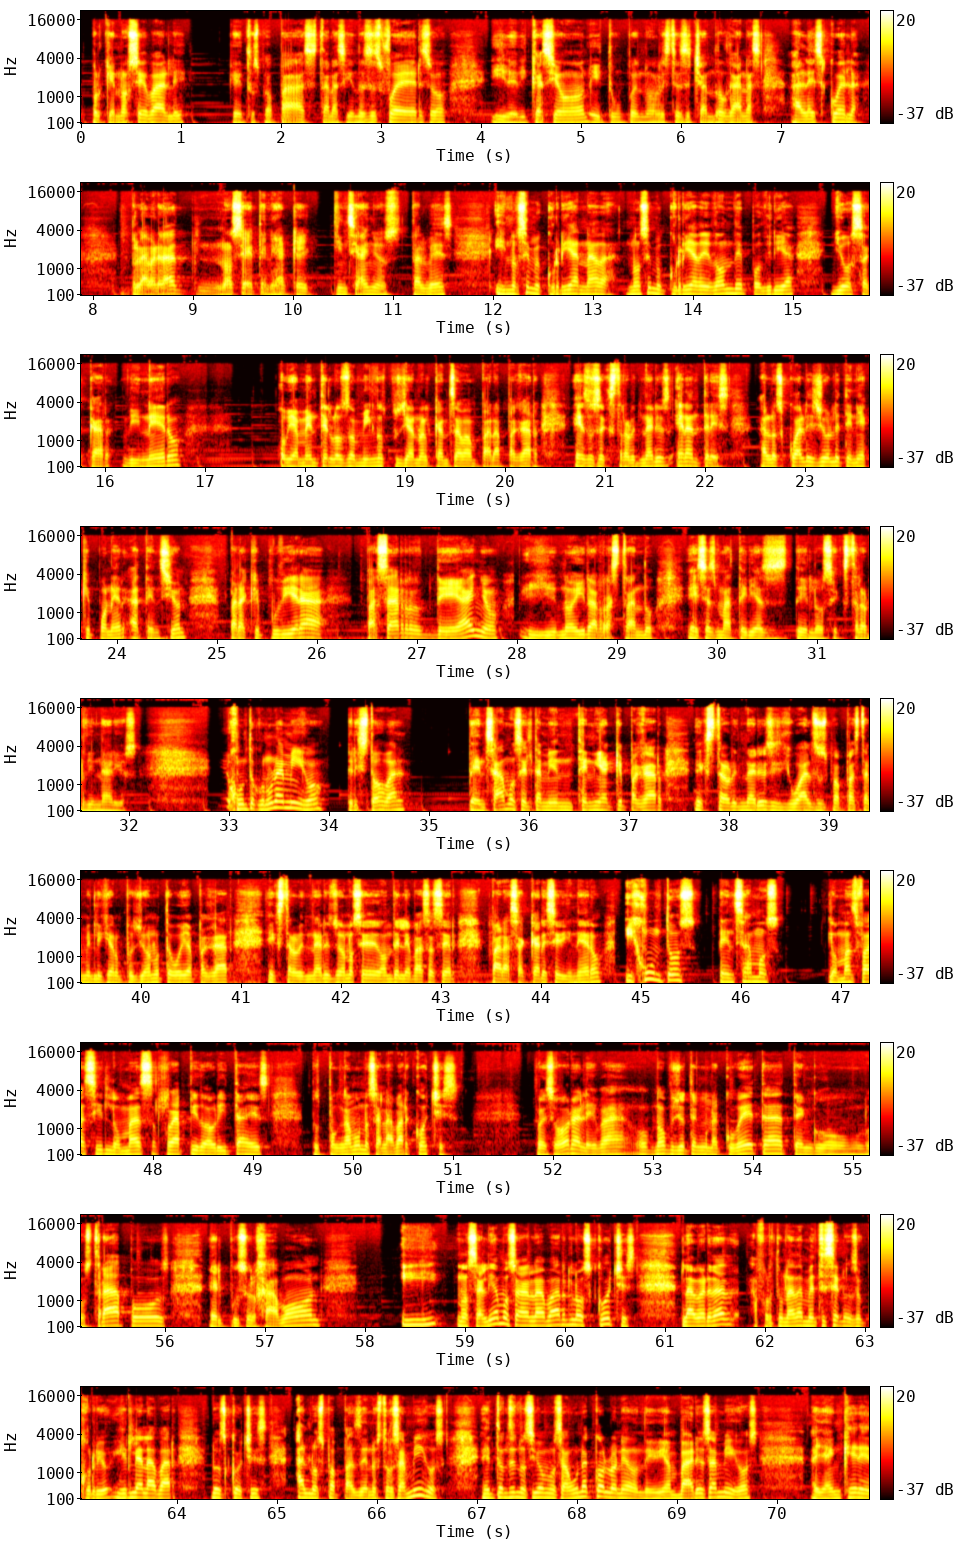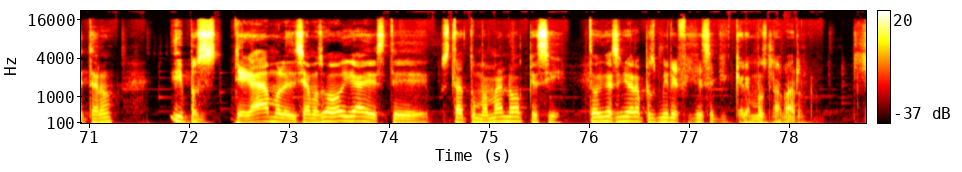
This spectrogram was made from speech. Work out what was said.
porque no se vale que tus papás están haciendo ese esfuerzo y dedicación y tú pues no le estés echando ganas a la escuela. Pero la verdad, no sé, tenía que 15 años tal vez y no se me ocurría nada, no se me ocurría de dónde podría yo sacar dinero. Obviamente los domingos pues ya no alcanzaban para pagar esos extraordinarios. Eran tres a los cuales yo le tenía que poner atención para que pudiera pasar de año y no ir arrastrando esas materias de los extraordinarios. Junto con un amigo, Cristóbal, pensamos, él también tenía que pagar extraordinarios y igual sus papás también le dijeron, pues yo no te voy a pagar extraordinarios, yo no sé de dónde le vas a hacer para sacar ese dinero. Y juntos pensamos, lo más fácil, lo más rápido ahorita es, pues pongámonos a lavar coches pues órale, va. Oh, no, pues yo tengo una cubeta, tengo los trapos, él puso el jabón y nos salíamos a lavar los coches. La verdad, afortunadamente se nos ocurrió irle a lavar los coches a los papás de nuestros amigos. Entonces nos íbamos a una colonia donde vivían varios amigos, allá en Querétaro, y pues llegábamos, le decíamos, oiga, este, ¿está tu mamá? No, que sí. Oiga, señora, pues mire, fíjese que queremos lavar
